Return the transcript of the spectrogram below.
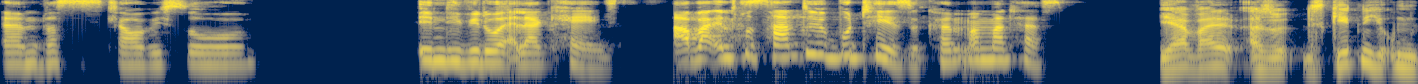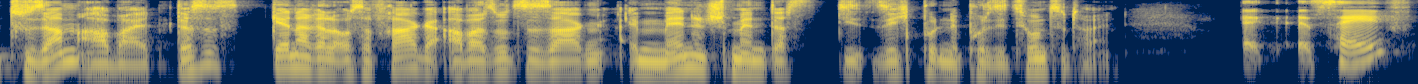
Ähm, das ist, glaube ich, so individueller Case. Aber interessante Hypothese, könnte man mal testen. Ja, weil, also es geht nicht um Zusammenarbeit, das ist generell außer Frage, aber sozusagen im Management, dass die, sich eine Position zu teilen. Äh, äh, safe,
